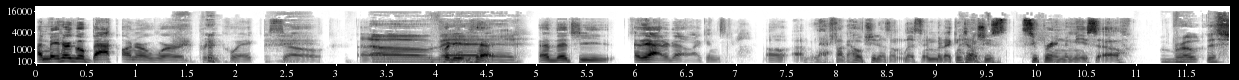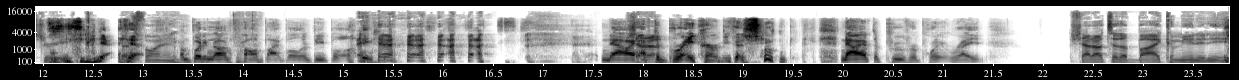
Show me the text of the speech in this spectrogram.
I made her go back on her word pretty quick. So um, oh it- yeah. man. and then she and yeah I don't know I can oh um, fuck I hope she doesn't listen but I can tell she's super into me so Broke the streak. yeah That's yeah funny. I'm putting on for all bipolar people now I Shout have to break her because she now I have to prove her point right Shout out to the bi community,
